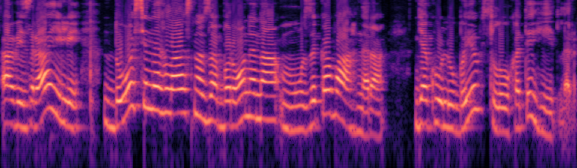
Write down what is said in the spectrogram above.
а в Ізраїлі досі негласно заборонена музика Вагнера, яку любив слухати Гітлер.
